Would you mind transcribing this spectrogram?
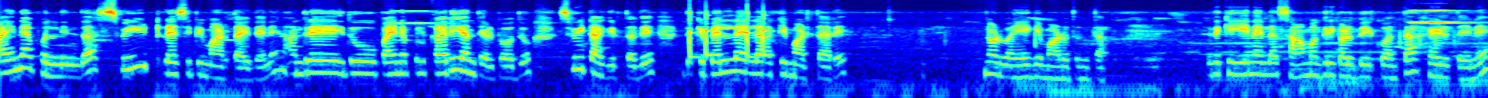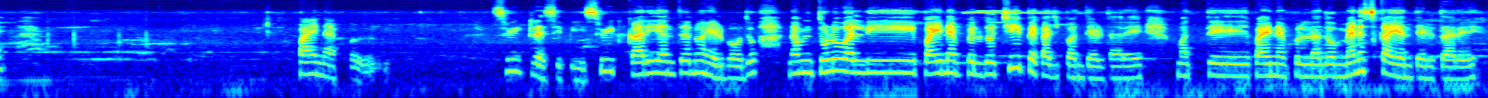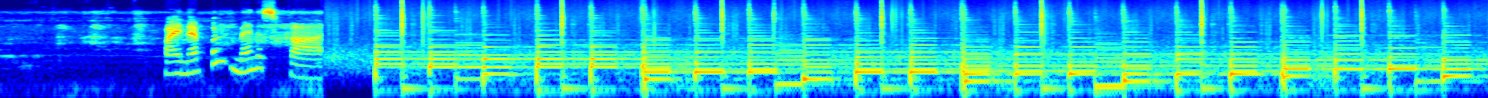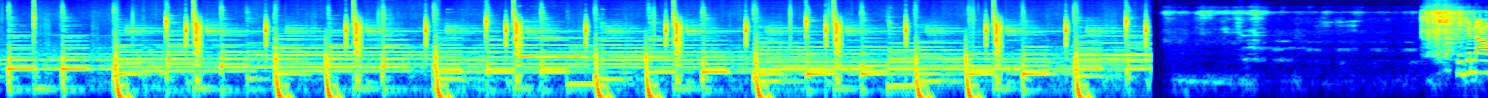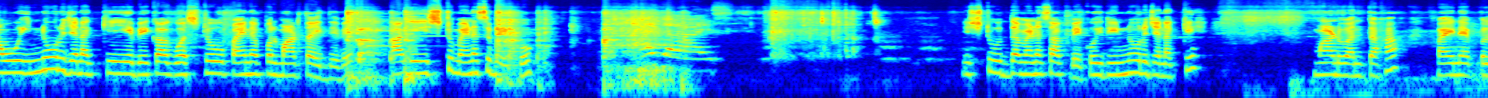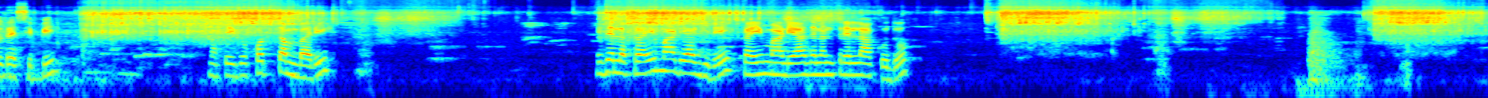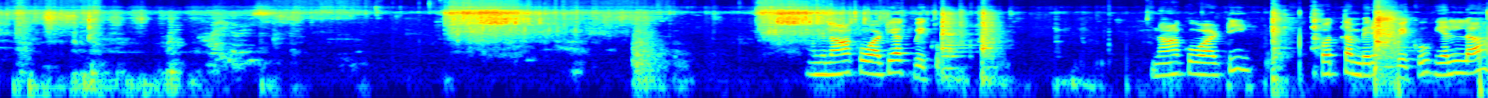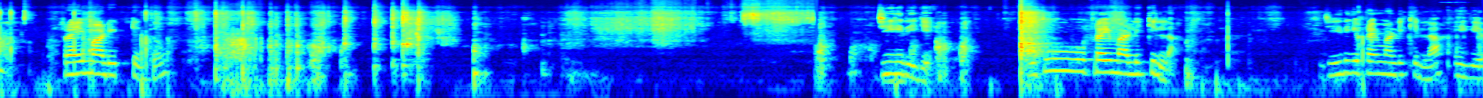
ಪೈನಾಪಲ್ನಿಂದ sweet recipe ಮಾಡ್ತಾ ಇದ್ದೇನೆ. ಅಂದರೆ ಇದು ಪೈನಾಪಲ್ ಕರಿ ಅಂತ ಹೇಳ್ಬೋದು. ಸ್ವೀಟ್ ಆಗಿರ್ತದೆ. ಇದಕ್ಕೆ ಬೆಲ್ಲ ಎಲ್ಲ ಹಾಕಿ ಮಾಡ್ತಾರೆ. ನೋಡುವ ಹೇಗೆ ಮಾಡೋದು ಅಂತ ಇದಕ್ಕೆ ಏನೆಲ್ಲ ಸಾಮಗ್ರಿಗಳು ಬೇಕು ಅಂತ ಹೇಳ್ತೇನೆ. Pineapple sweet recipe sweet curry ಅಂತಲೂ ಹೇಳ್ಬೋದು. ನಮ್ಮ ತುಳುವಲ್ಲಿ ಪೈನಾಪಲ್ದು ಚೀಪೆ ಕಜ್ಪ ಅಂತ ಹೇಳ್ತಾರೆ. ಮತ್ತು ಪೈನಾಪಲ್ನದು ಮೆಣಸ್ಕಾಯಿ ಅಂತ ಹೇಳ್ತಾರೆ. ಪೈನಾಪಲ್ ಮೆಣಸ್ಕಾಯಿ ಇದು ನಾವು ಇನ್ನೂರು ಜನಕ್ಕೆ ಬೇಕಾಗುವಷ್ಟು ಪೈನಾಪಲ್ ಮಾಡ್ತಾ ಇದ್ದೇವೆ. ಹಾಗೆ ಇಷ್ಟು ಮೆಣಸು ಬೇಕು. ಇಷ್ಟು ಉದ್ದ ಮೆಣಸು ಹಾಕಬೇಕು. ಇದು ಇನ್ನೂರು ಜನಕ್ಕೆ ಮಾಡುವಂತಹ ಪೈನಾಪಲ್ ರೆಸಿಪಿ ಮತ್ತು ಇದು ಕೊತ್ತಂಬರಿ. ಇದೆಲ್ಲ ಫ್ರೈ ಮಾಡಿ ಆಗಿದೆ. ಫ್ರೈ ಮಾಡಿ ಆದ ನಂತರ ಎಲ್ಲ ಹಾಕೋದು. ಒಂದು ನಾಲ್ಕು ವಾಟಿ ಹಾಕಬೇಕು. ನಾಲ್ಕು ವಾಟಿ ಕೊತ್ತಂಬರಿ ಹಾಕಬೇಕು. ಎಲ್ಲ ಫ್ರೈ ಮಾಡಿಟ್ಟಿದ್ದು. ಜೀರಿಗೆ. ಇದು ಫ್ರೈ ಮಾಡಲಿಕ್ಕಿಲ್ಲ. ಜೀರಿಗೆ ಫ್ರೈ ಮಾಡಲಿಕ್ಕಿಲ್ಲ. ಹೀಗೆ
